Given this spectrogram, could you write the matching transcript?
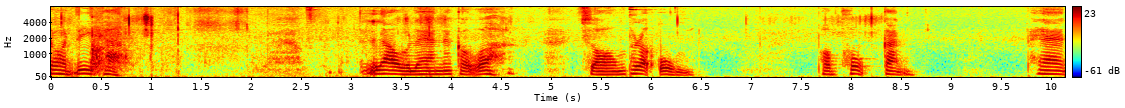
สวัสดีค่ะเล่าแล้วนะคะว่าสองพระองค์ พอพบกัน แผน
